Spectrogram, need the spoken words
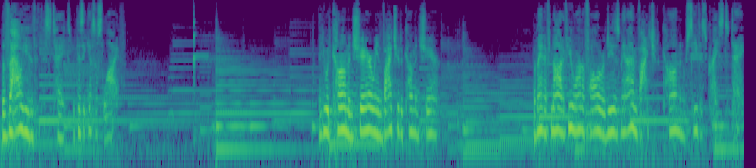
The value that this takes because it gives us life. That you would come and share. We invite you to come and share. But man, if not, if you aren't a follower of Jesus, man, I invite you to come and receive His grace today.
